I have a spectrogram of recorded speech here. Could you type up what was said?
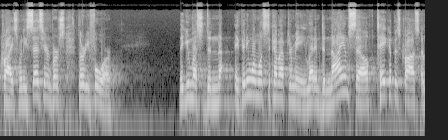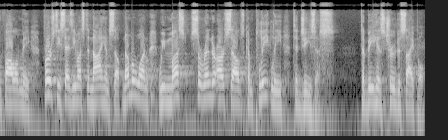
Christ. When he says here in verse 34, that you must deny, if anyone wants to come after me, let him deny himself, take up his cross, and follow me. First, he says he must deny himself. Number one, we must surrender ourselves completely to Jesus to be his true disciple.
